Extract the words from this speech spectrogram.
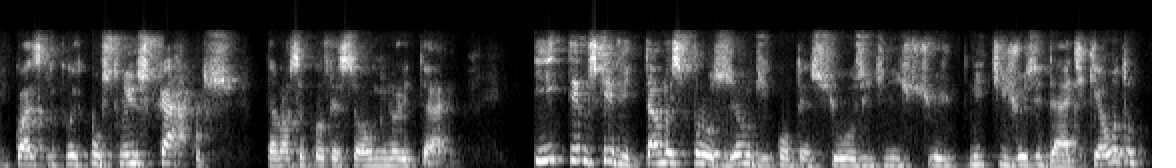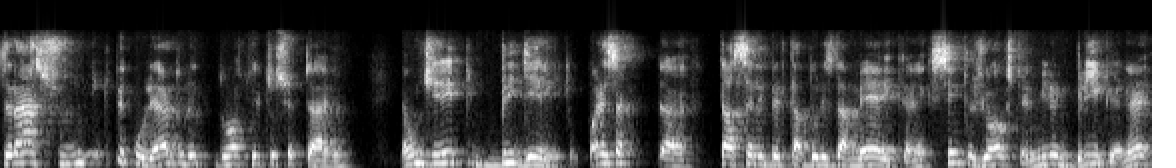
quase que reconstruir os cacos da nossa proteção minoritária. E temos que evitar uma explosão de contencioso e de litigiosidade, que é outro traço muito peculiar do, do nosso direito societário. É um direito briguento, parece a, a Taça Libertadores da América, né, que sempre os jogos terminam em briga. Né?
